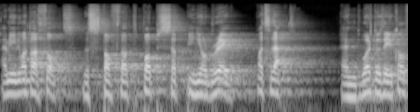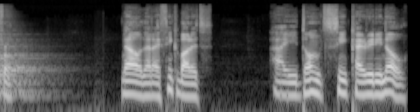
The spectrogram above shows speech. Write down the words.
I mean, what are thoughts? The stuff that pops up in your brain. What's that? And where do they come from? Now that I think about it, I don't think I really know,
